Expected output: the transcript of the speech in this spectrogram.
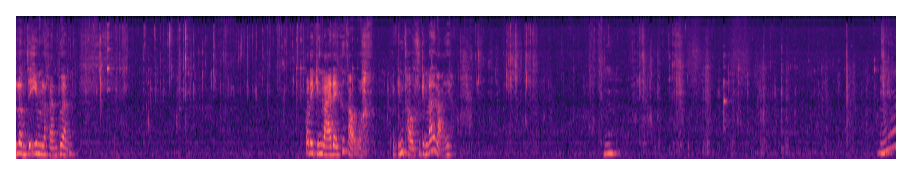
เริ่มจะอิ่มแล้วค่ะเพื่อนก็ได้กินหลายได้คือเขาถ้ากินเขาสิกินหลายหลายอืมอืม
